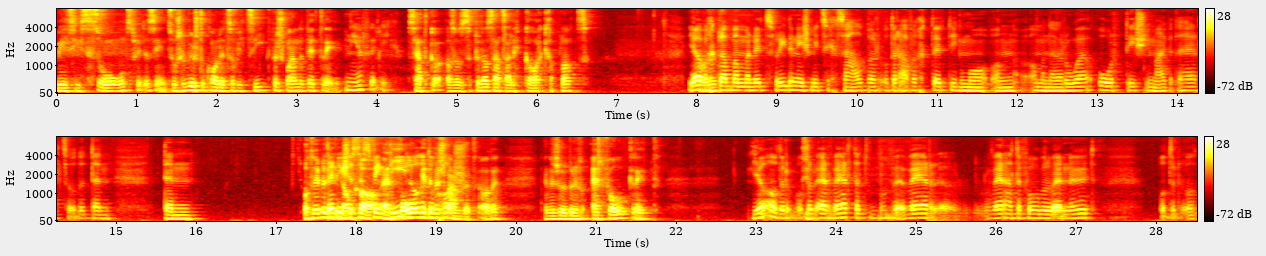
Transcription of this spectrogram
weil sie so unzufrieden sind. Sonst würdest du gar nicht so viel Zeit verschwenden dort drin. Ja, völlig. Es hat, also für das hat es eigentlich gar keinen Platz. Ja, aber ich glaube, wenn man nicht zufrieden ist mit sich selber oder einfach dort irgendwo an, an einem Ruheort ist im eigenen Herz, oder, dann, dann Oder eben Dann ist es ein Ventil, Erfolg oder? Du kannst-. Oder? Wenn er schon über Erfolg geredet ja, oder, oder er wertet, wer, wer, hat Erfolg oder wer nicht. Oder, oder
